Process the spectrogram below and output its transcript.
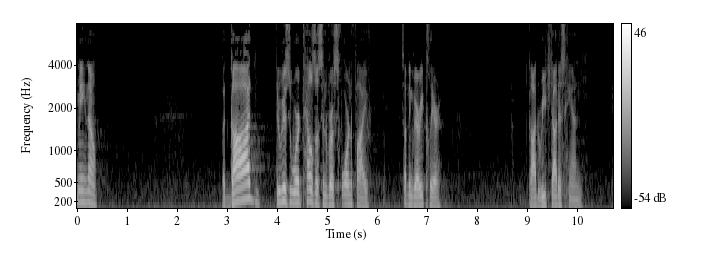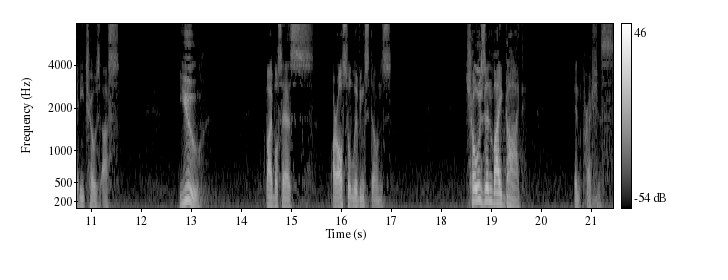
me? No. But God, through His Word, tells us in verse 4 and 5 something very clear. God reached out His hand and He chose us. You, Bible says, are also living stones, chosen by God and precious.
